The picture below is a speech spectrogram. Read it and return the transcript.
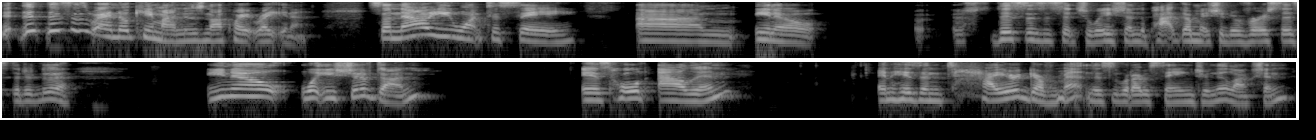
This is where I know came Cayman is not quite right, you know. So now you want to say, um, you know, this is a situation, the PACT government should reverse this. Da, da, da. You know, what you should have done is hold Alden and his entire government, this is what I was saying during the election,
